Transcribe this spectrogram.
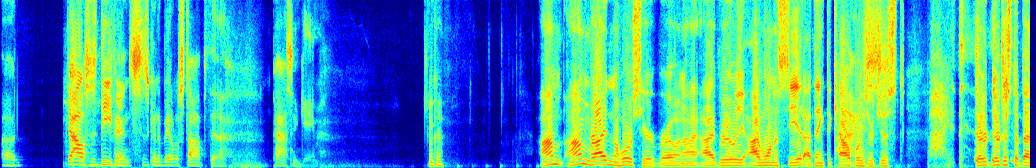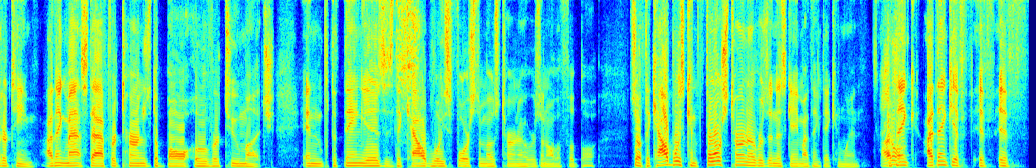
uh, Dallas's defense is going to be able to stop the passing game. Okay. I'm I'm riding the horse here, bro, and I, I really I want to see it. I think the Cowboys are just they're they're just a better team. I think Matt Stafford turns the ball over too much, and the thing is, is the Cowboys force the most turnovers in all of football. So if the Cowboys can force turnovers in this game, I think they can win. I I, think I think if if if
